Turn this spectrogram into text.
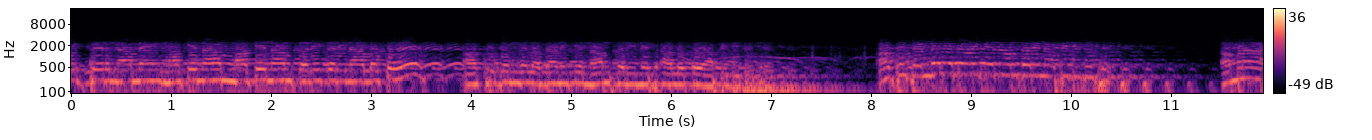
એક પેડ નામે માકે નામ માકે નામ કરી કરીને આ લોકોએ આખું જંગલ અદાણી કે નામ કરીને આ લોકોએ આપી દીધું છે. આખું જંગલ અદાણી કે નામ કરીને આપી દીધું છે. હમણાં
